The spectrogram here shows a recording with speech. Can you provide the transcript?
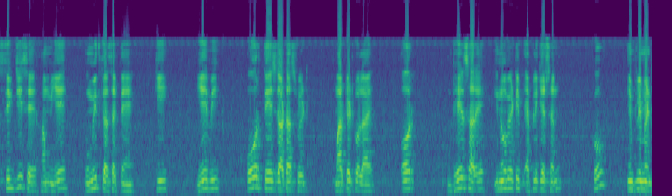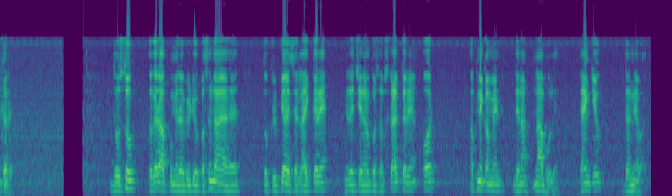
6G से हम ये उम्मीद कर सकते हैं कि ये भी और तेज डाटा स्पीड मार्केट को लाए और ढेर सारे इनोवेटिव एप्लीकेशन को इम्प्लीमेंट करें। दोस्तों, अगर आपको मेरा वीडियो पसंद आया है तो कृपया इसे लाइक करें, मेरे चैनल को सब्सक्राइब करें और अपने कमेंट देना ना भूलें। थैंक यू धन्यवाद।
